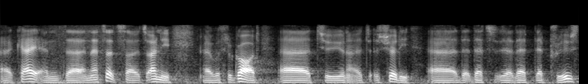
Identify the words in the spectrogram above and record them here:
Okay, and and that's it. So it's only with regard to you know surely that that's, that that proves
